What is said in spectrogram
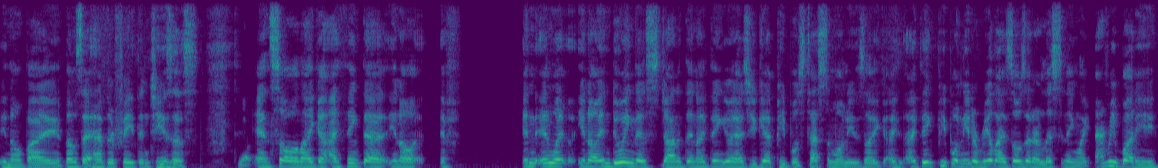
you know, by those that have their faith in Jesus. Yeah. And so like I think that, you know, if in in what you know, in doing this, Jonathan, I think as you get people's testimonies, like I, I think people need to realize those that are listening, like everybody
